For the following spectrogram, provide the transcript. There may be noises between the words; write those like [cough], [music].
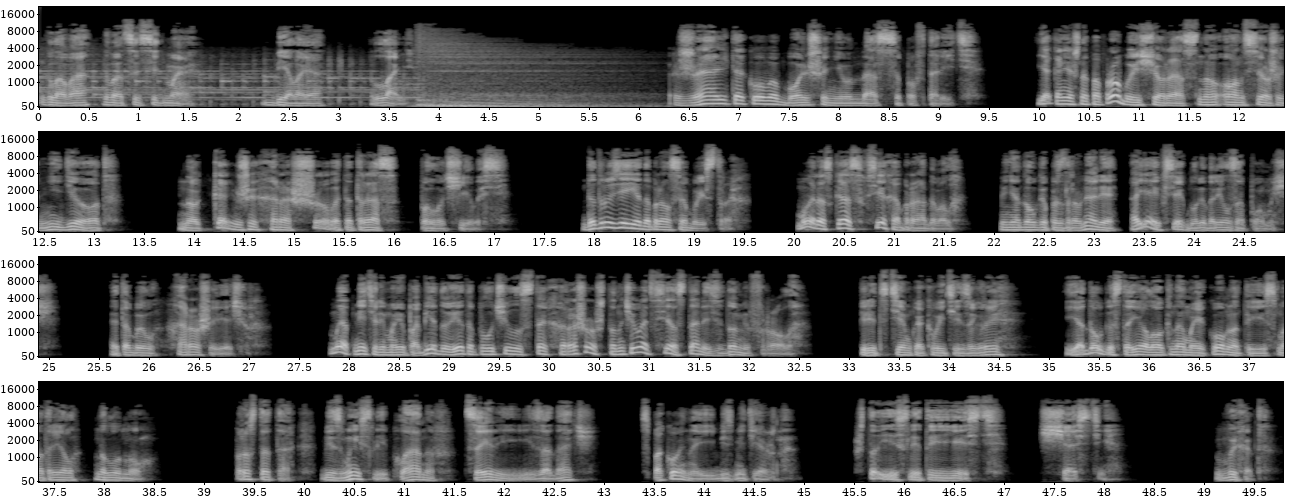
Глава 27. Белая лань. Жаль, такого больше не удастся повторить. Я, конечно, попробую еще раз, но он все же не идиот. Но как же хорошо в этот раз получилось. До друзей я добрался быстро. Мой рассказ всех обрадовал. Меня долго поздравляли, а я их всех благодарил за помощь. Это был хороший вечер. Мы отметили мою победу, и это получилось так хорошо, что ночевать все остались в доме Фрола. Перед тем, как выйти из игры, я долго стоял у окна моей комнаты и смотрел на Луну. Просто так, без мыслей, планов, целей и задач. Спокойно и безмятежно. Что, если ты и есть счастье? Выход.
